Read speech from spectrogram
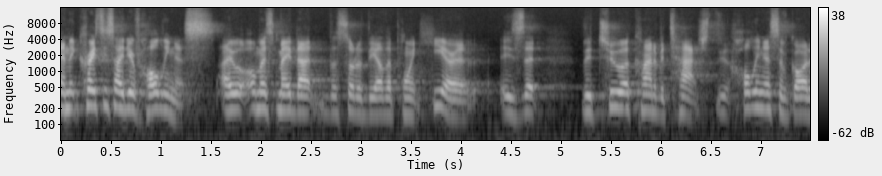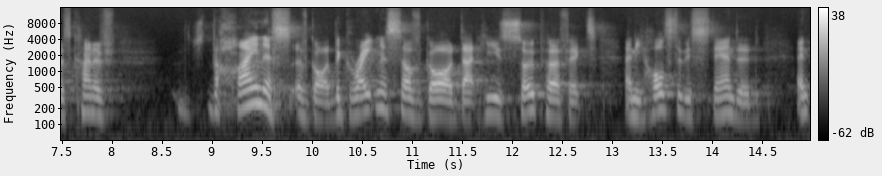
And it creates this idea of holiness. I almost made that the sort of the other point here is that the two are kind of attached. The holiness of God is kind of the highness of God, the greatness of God, that he is so perfect and he holds to this standard and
